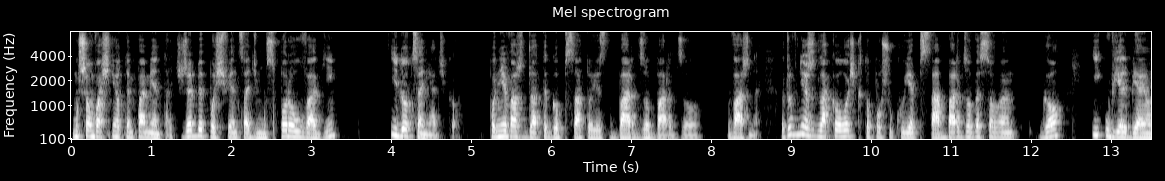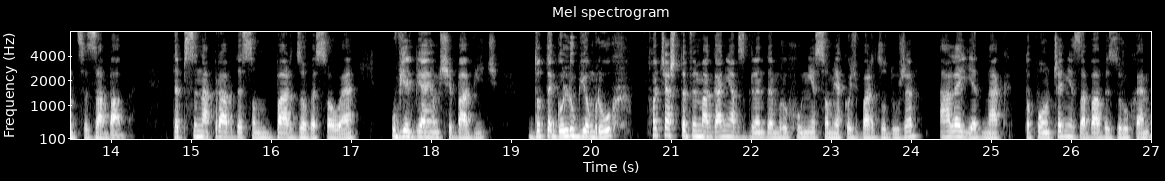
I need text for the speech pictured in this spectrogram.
muszą właśnie o tym pamiętać, żeby poświęcać mu sporo uwagi i doceniać go, ponieważ dla tego psa to jest bardzo, bardzo ważne. Również dla kogoś, kto poszukuje psa bardzo wesołego i uwielbiające zabawę. Te psy naprawdę są bardzo wesołe, uwielbiają się bawić, do tego lubią ruch, chociaż te wymagania względem ruchu nie są jakoś bardzo duże, ale jednak to połączenie zabawy z ruchem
